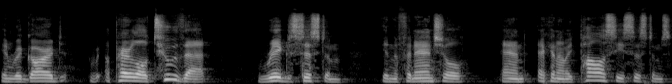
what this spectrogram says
in regard a parallel to that rigged system in the financial and economic policy systems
